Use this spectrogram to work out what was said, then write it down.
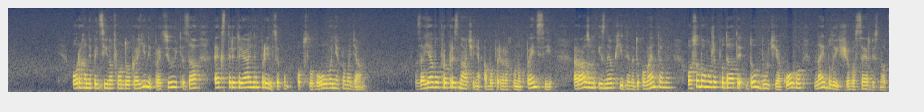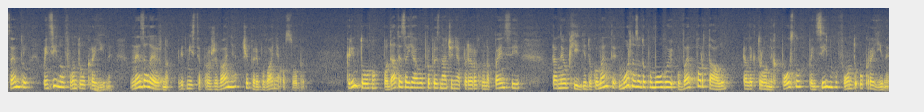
Органи Пенсійного фонду України працюють за екстериторіальним принципом обслуговування громадян. Заяву про призначення або перерахунок пенсії разом із необхідними документами особа може подати до будь-якого найближчого сервісного центру Пенсійного фонду України, незалежно від місця проживання чи перебування особи. Крім того, подати заяву про призначення перерахунок пенсії та необхідні документи можна за допомогою веб-порталу електронних послуг Пенсійного фонду України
